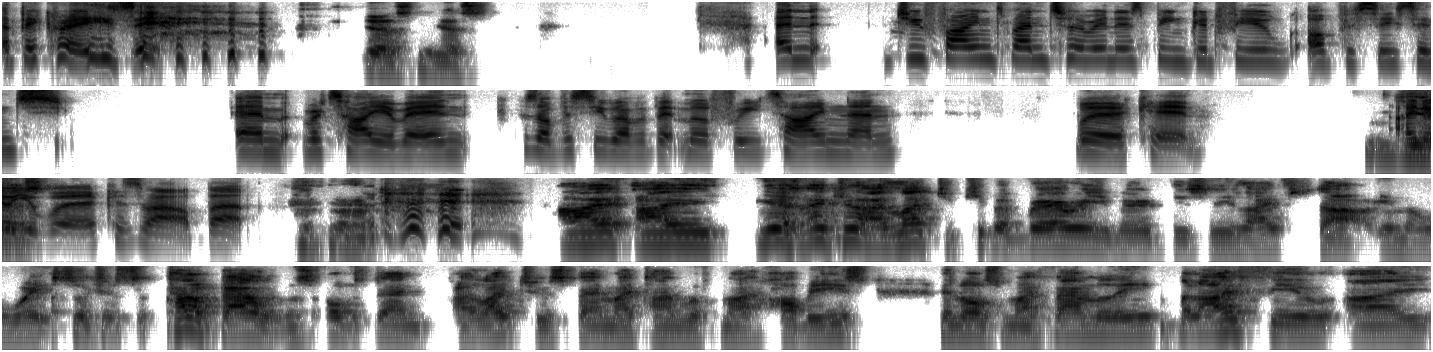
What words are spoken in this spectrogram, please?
a bit crazy. yes. Yes. And do you find mentoring has been good for you? Obviously, since um retiring, because obviously you have a bit more free time than working. I know your work as well, but I I yes, actually I like to keep a very, very busy lifestyle in a way. So just kind of balance. Obviously I like to spend my time with my hobbies and also my family. But I feel I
